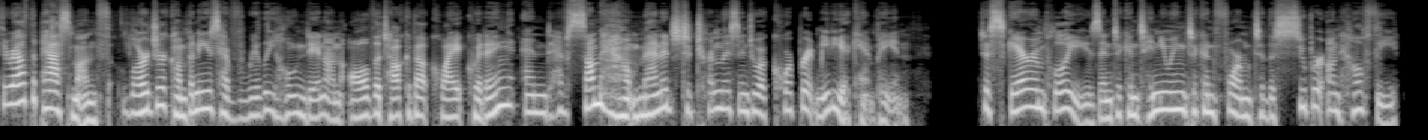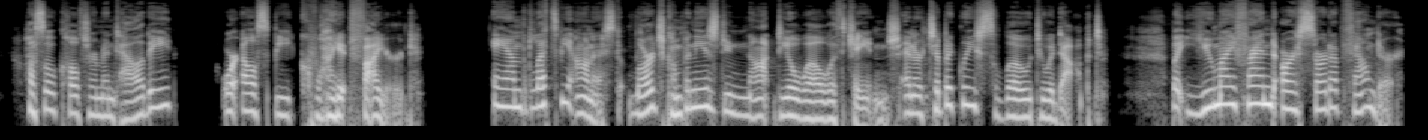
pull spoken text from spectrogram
Throughout the past month, larger companies have really honed in on all the talk about quiet quitting and have somehow managed to turn this into a corporate media campaign to scare employees into continuing to conform to the super unhealthy hustle culture mentality or else be quiet fired. And let's be honest, large companies do not deal well with change and are typically slow to adopt. But you, my friend, are a startup founder.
